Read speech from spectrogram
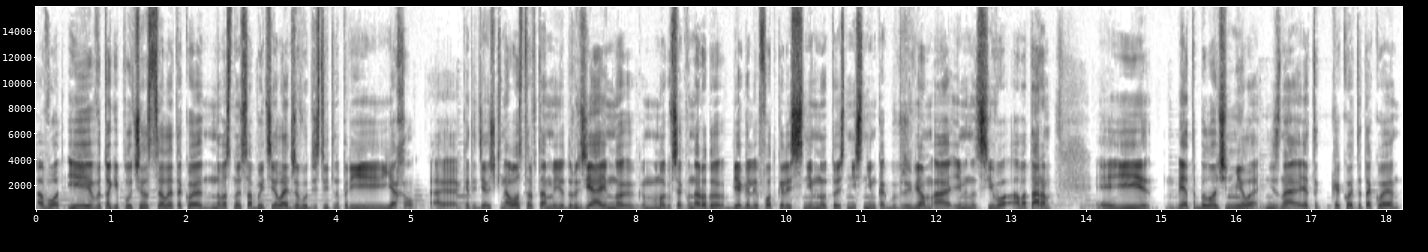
А, вот. И в итоге получилось целое такое новостное событие. Элайджа Вуд действительно приехал э, к этой девочке на остров, там ее друзья и много, много всякого народу бегали, фоткались с ним, ну, то есть не с ним как бы вживем, а именно с его аватаром. Э, и это было очень мило, не знаю, это какое-то такое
